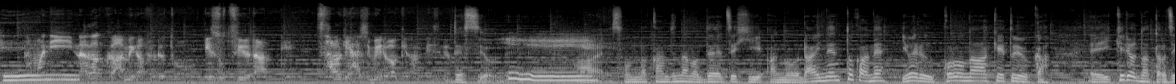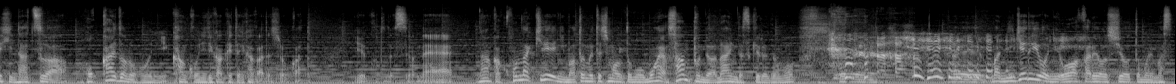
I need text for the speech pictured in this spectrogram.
そう。たまに長く雨が降ると蝦夷梅雨だって騒ぎ始めるわけなんですよ。ですよね、はい、そんな感じなのでぜひあの来年とかねいわゆるコロナ明けというか、えー、行けるようになったらぜひ夏は北海道の方に観光に出かけていかがでしょうかということですよね。なんかこんな綺麗にまとめてしまうともうもはや3分ではないんですけれども、えーえー、まあ、逃げるようにお別れをしようと思います。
